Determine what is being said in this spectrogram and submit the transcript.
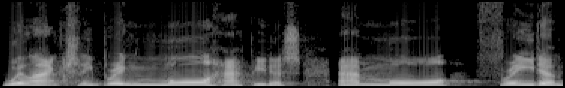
will actually bring more happiness and more freedom.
